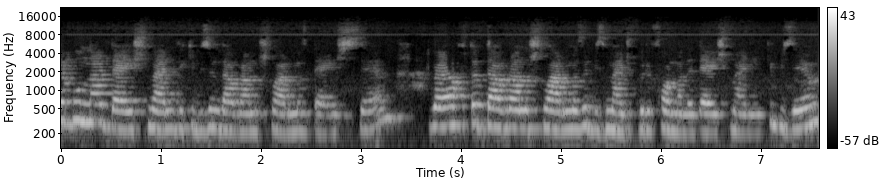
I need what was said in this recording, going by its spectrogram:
Ya bunlar dəyişməlidir ki, bizim davranışlarımız dəyişsin və yaxud da davranışlarımızı biz məcburi formada dəyişməliyik ki, bizim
